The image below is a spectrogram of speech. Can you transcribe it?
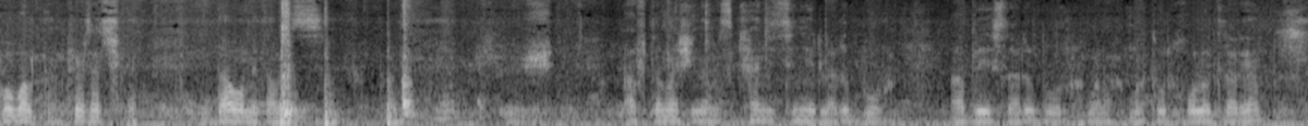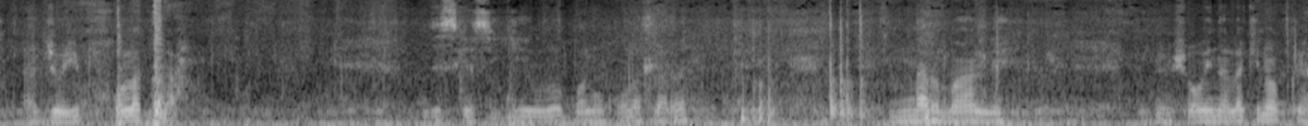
kobaltdan ko'rsatishga davom etamiz. Avtomashinamiz konditsionerlari bor abslari bor. Mana motor holatlari ham ajoyib holatda. Diskasi yevro balon holatlari нормальный shu oynalar knopka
